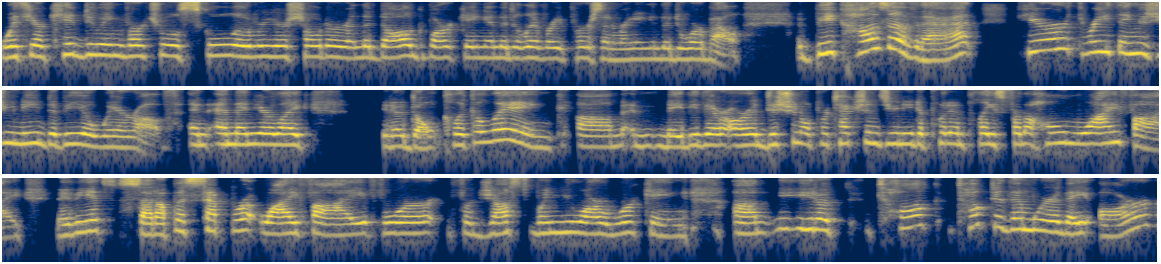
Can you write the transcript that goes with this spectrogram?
with your kid doing virtual school over your shoulder and the dog barking and the delivery person ringing the doorbell. Because of that, here are three things you need to be aware of, and and then you're like, you know don't click a link um, and maybe there are additional protections you need to put in place for the home wi-fi. Maybe it's set up a separate wi-fi for for just when you are working. Um, you know talk talk to them where they are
